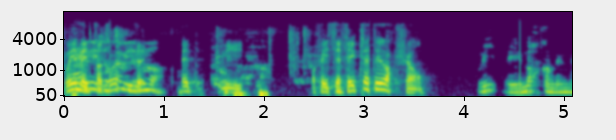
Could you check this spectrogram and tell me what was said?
Oui, Ah mais oui, de toute façon, il est mort. en fait, il, en fait, il s'est fait éclater hors champ. Oui, mais il est mort quand même.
